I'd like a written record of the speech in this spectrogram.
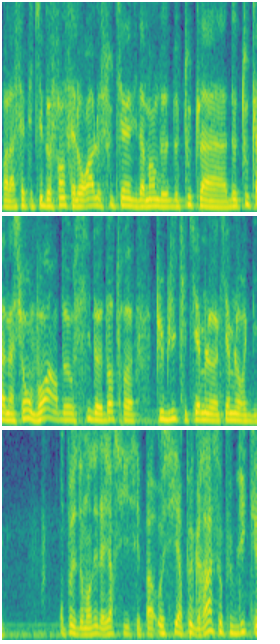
voilà, cette équipe de France, elle aura le soutien évidemment de, de toute, la, de toute la nation, voire de, aussi d'autres publics qui aiment, le, qui aiment le rugby. On peut se demander d'ailleurs si c'est pas aussi un peu grâce au public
